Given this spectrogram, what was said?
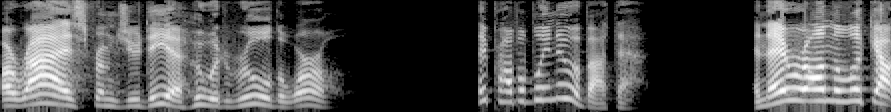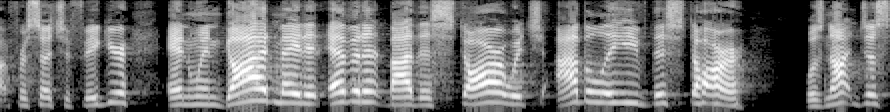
arise from Judea who would rule the world. They probably knew about that. And they were on the lookout for such a figure. And when God made it evident by this star, which I believe this star was not just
